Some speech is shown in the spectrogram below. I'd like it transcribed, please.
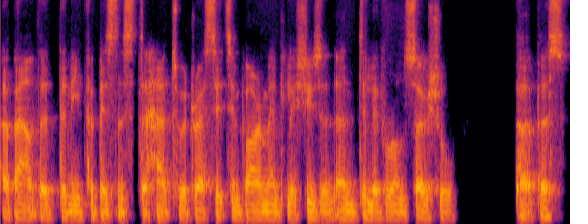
about the, the need for business to have to address its environmental issues and, and deliver on social purpose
